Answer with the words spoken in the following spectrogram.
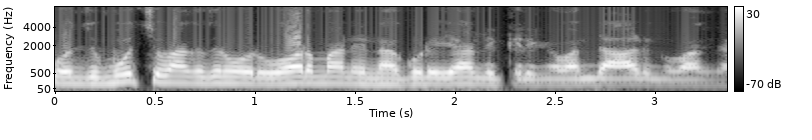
கொஞ்சம் மூச்சு வாங்குதுன்னு ஒரு ஓரமாக நின்னா கூட ஏன் நிற்கிறீங்க வந்து ஆடுங்க வாங்க.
